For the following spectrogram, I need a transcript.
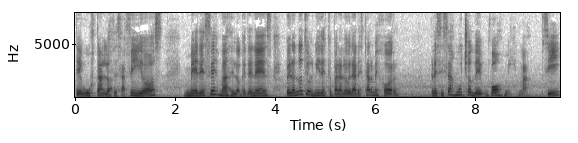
Te gustan los desafíos. Mereces más de lo que tenés, pero no te olvides que para lograr estar mejor, precisas mucho de vos misma, ¿sí?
